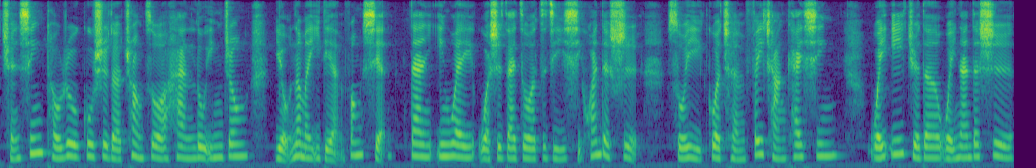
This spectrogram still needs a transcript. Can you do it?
全心投入故事的创作和录音中有那么一点风险，但因为我是在做自己喜欢的事，所以过程非常开心。唯一觉得为难的是，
